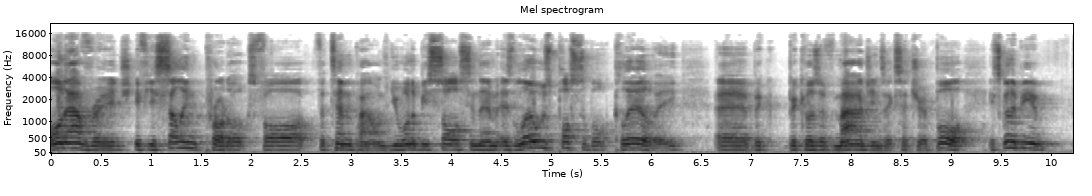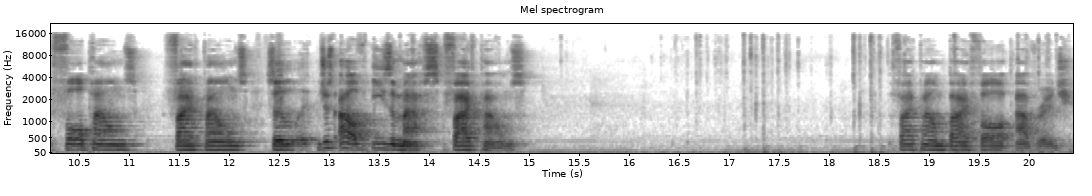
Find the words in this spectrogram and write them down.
on average, if you're selling products for for ten pound, you want to be sourcing them as low as possible. Clearly, uh, because of margins, etc. But it's going to be four pounds, five pounds. So just out of ease of maths, five pounds. Five pound by four average.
